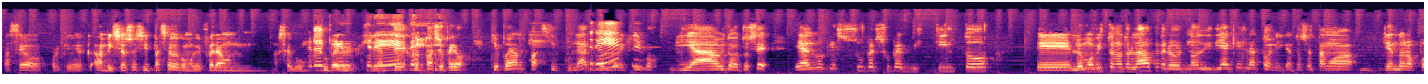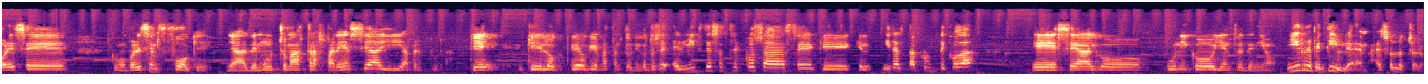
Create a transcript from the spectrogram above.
paseos, porque es ambicioso decir paseo, como que fuera un, no sé, un súper gigantesco espacio, pero que puedan circular con los equipos guiados y todo. Entonces, es algo que es súper, súper distinto eh, lo hemos visto en otro lado, pero no diría que es la tónica. Entonces estamos yéndonos por ese, como por ese enfoque, ya de mucho más transparencia y apertura, que, que lo creo que es bastante único. Entonces el mix de esas tres cosas hace que, que ir al taproom de Coda eh, sea algo único y entretenido. Y repetible además, eso es lo chulo,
